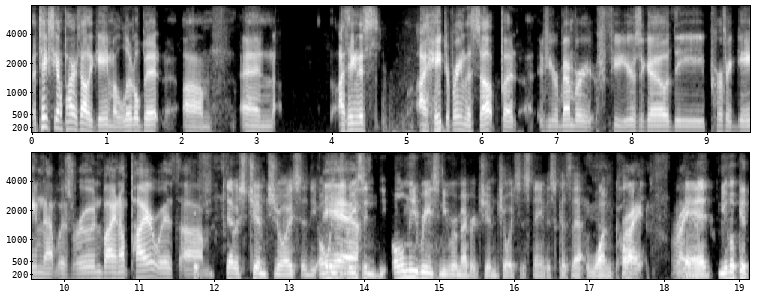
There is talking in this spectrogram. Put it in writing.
It takes the umpires out of the game a little bit, um, and I think this. I hate to bring this up, but if you remember a few years ago, the perfect game that was ruined by an umpire with um, that was Jim Joyce, and the only yeah. reason the only reason you remember Jim Joyce's name is because that one call. Right, right. And you look at,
